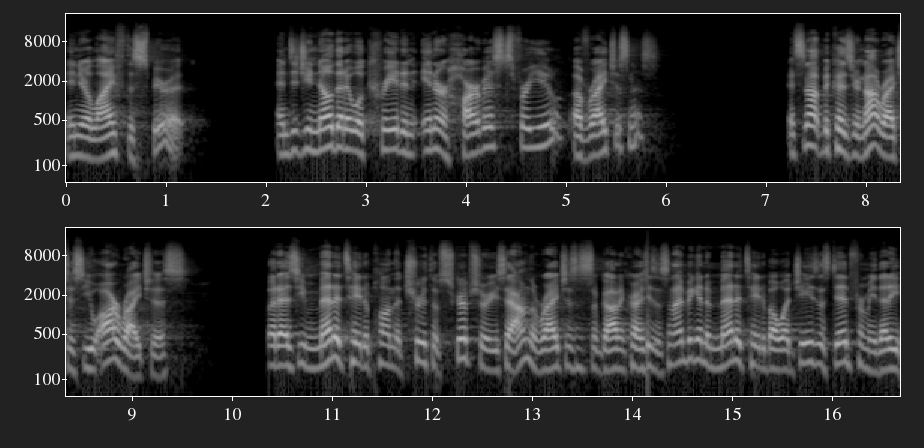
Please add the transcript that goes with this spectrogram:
in your life the Spirit. And did you know that it will create an inner harvest for you of righteousness? It's not because you're not righteous, you are righteous. But as you meditate upon the truth of Scripture, you say, I'm the righteousness of God in Christ Jesus. And I begin to meditate about what Jesus did for me, that He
